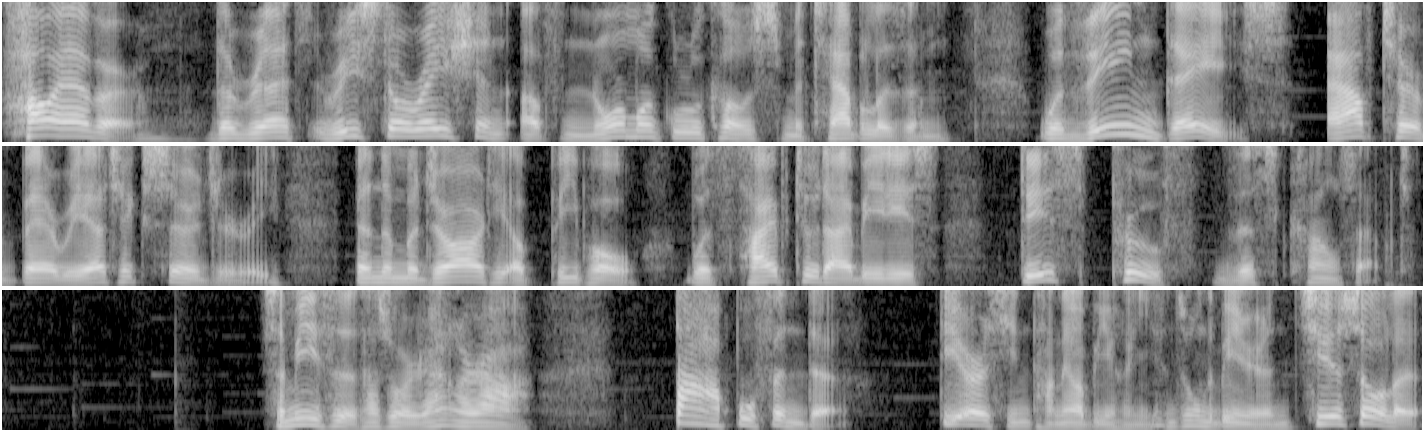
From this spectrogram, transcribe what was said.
However, the restoration of normal glucose metabolism within days after bariatric surgery in the majority of people with type 2 diabetes disprove this concept. 什么意思？他说：“然而啊，大部分的 第二型糖尿病很严重的病人接受了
